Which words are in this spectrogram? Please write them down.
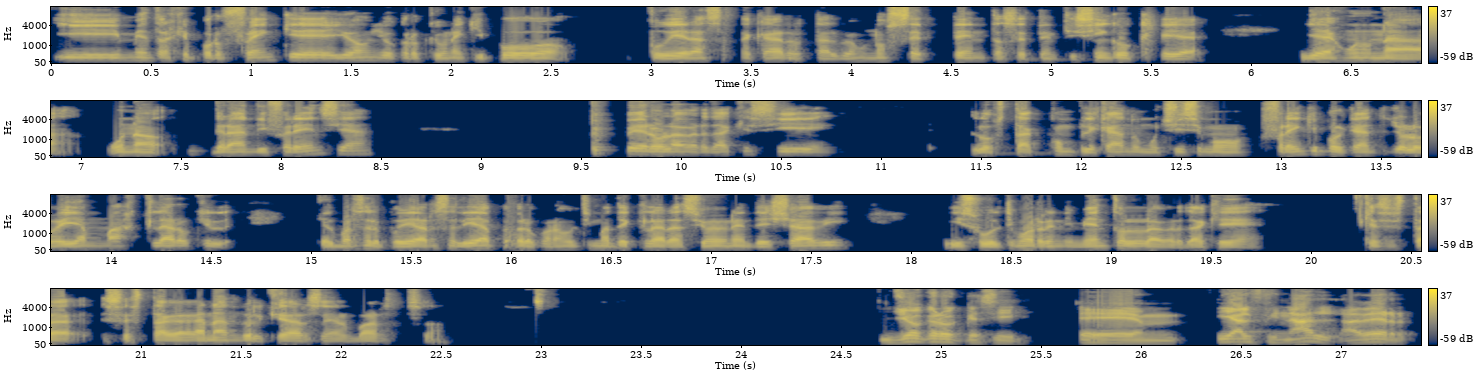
y mientras que por Frankie de Jong, yo creo que un equipo pudiera sacar tal vez unos 70, 75, que ya, ya es una, una gran diferencia. Pero la verdad que sí lo está complicando muchísimo Frankie, porque antes yo lo veía más claro que el, Barça le podía dar salida, pero con las últimas declaraciones de Xavi y su último rendimiento, la verdad que, que se, está, se está ganando el quedarse en el Barça. Yo creo que sí. Em, y al final, a ver,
